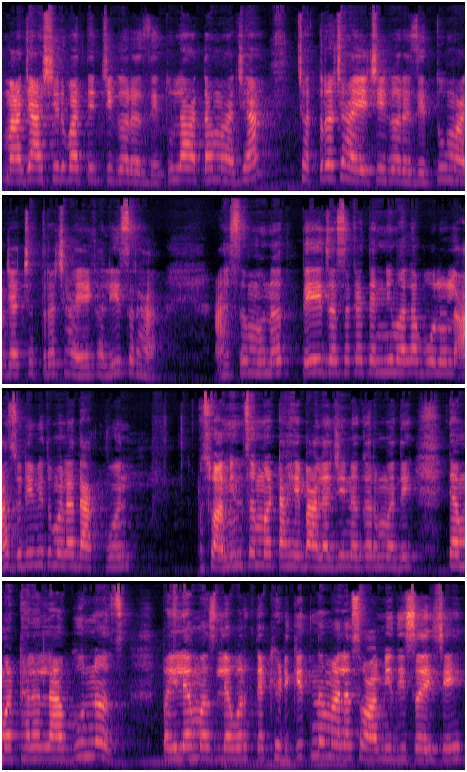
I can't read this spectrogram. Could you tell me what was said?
माझ्या आशीर्वादाची गरज आहे. तुला आता माझ्या छत्रछायेची गरज आहे. तू माझ्या छत्रछायेखालीच राहा. असं म्हणत ते जसं काय त्यांनी मला बोलवलं अजूनही मी तुम्हाला दाखवून स्वामींचं मठ आहे बालाजीनगरमध्ये. त्या मठाला लागूनच पहिल्या मजल्यावर त्या खिडकीतनं मला स्वामी दिसायचे.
